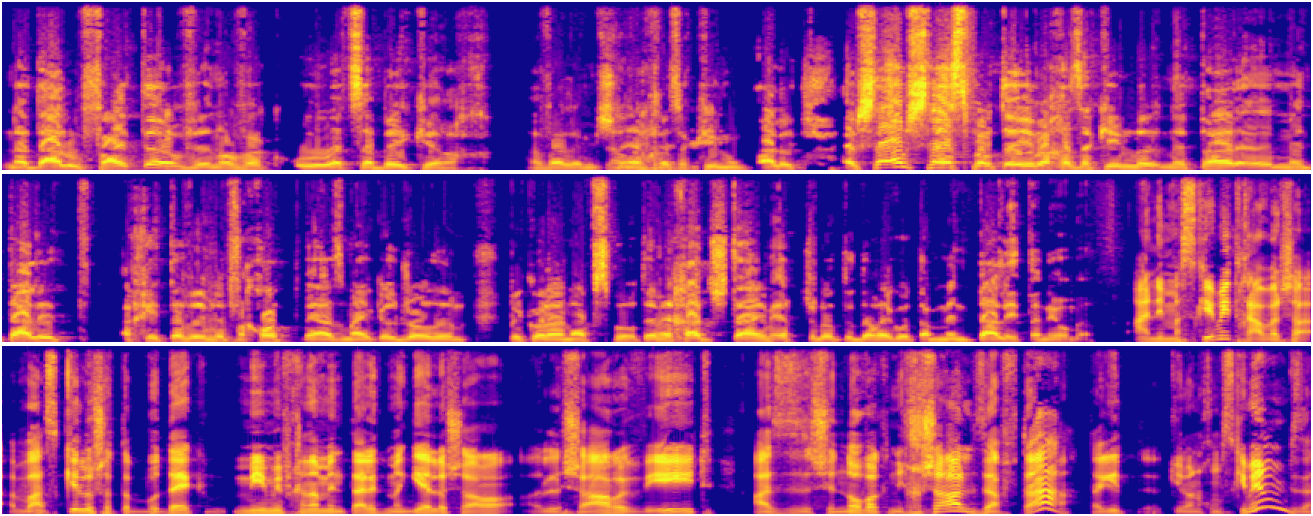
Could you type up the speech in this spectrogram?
נדל הוא פייטר ונובק הוא עצבי קרח. אבל הם לא, שניהם חזקים מנטלית, הם שניהם שני הספורטאים החזקים מנטלית הכי טובים לפחות מאז מייקל ג'ורדן בכל ענף ספורט. הם אחד, שתיים, איך שלא תדרג אותם, מנטלית אני אומר. אני מסכים איתך אבל ש... ואז כאילו שאתה בודק מי מבחינה מנטלית מגיע לשעה לשעה רביעית אז שנובק נכשל זה הפתעה תגיד כאילו אנחנו מסכימים עם זה.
